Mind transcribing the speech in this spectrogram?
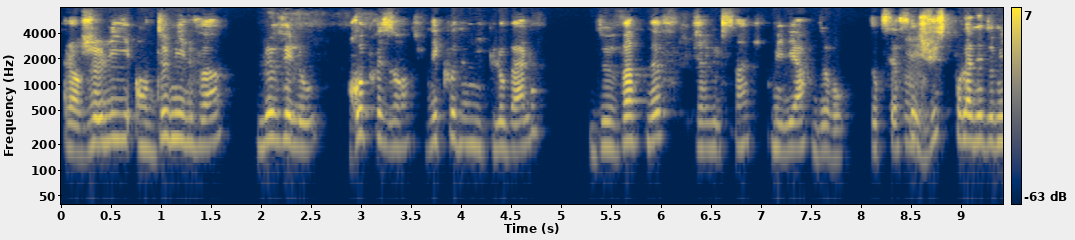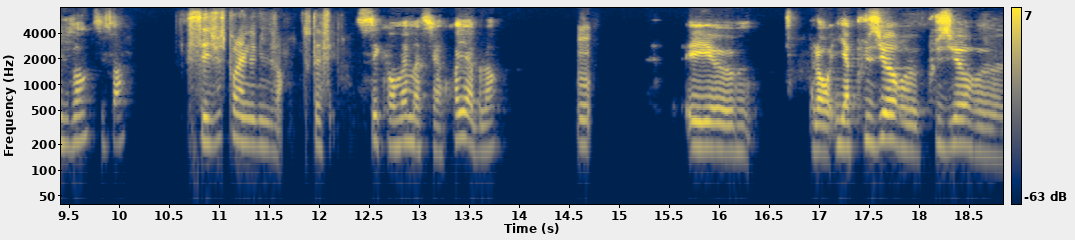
Alors je lis en 2020, le vélo représente une économie globale de 29,5 milliards d'euros. Donc c'est assez mmh. juste pour l'année 2020, c'est ça? C'est juste pour l'année 2020, tout à fait. C'est quand même assez incroyable. Hein mmh. Et euh, alors il y a plusieurs, euh, plusieurs, euh,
